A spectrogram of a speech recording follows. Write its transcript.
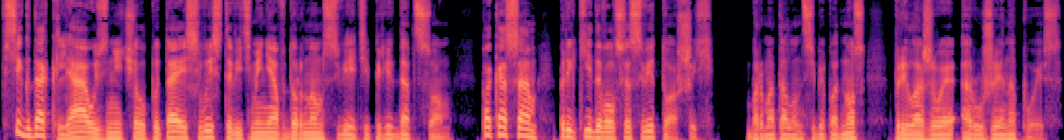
Всегда кляузничал, пытаясь выставить меня в дурном свете перед отцом, пока сам прикидывался святошей. Бормотал он себе под нос, прилаживая оружие на пояс.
